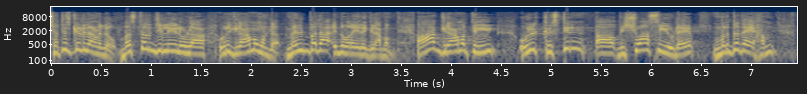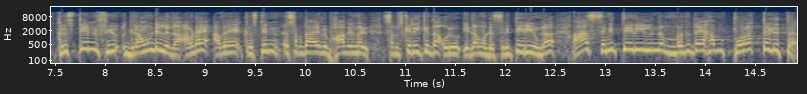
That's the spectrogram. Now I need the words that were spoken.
ഛത്തീസ്ഗഡിലാണല്ലോ. ബസ്തർ ജില്ലയിലുള്ള ഒരു ഗ്രാമമുണ്ട്. മെൽബദ എന്ന് പറയുന്ന ഗ്രാമം. ആ ഗ്രാമത്തിൽ ഒരു ക്രിസ്ത്യൻ വിശ്വാസിയുടെ മൃതദേഹം ക്രിസ്ത്യൻ ഗ്രൗണ്ടിൽ നിന്ന് അവിടെ അവരെ ക്രിസ്ത്യൻ സമുദായ വിഭാഗങ്ങൾ സംസ്കരിക്കുന്ന ഒരു ഇടമുണ്ട്. സെമിത്തേരി ഉണ്ട് ആ സെമിത്തേരിയിൽ നിന്ന് മൃതദേഹം പുറത്തെടുത്ത്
